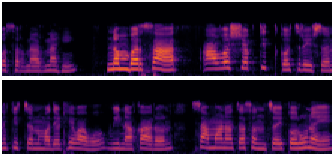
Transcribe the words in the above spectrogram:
पसरणार नाही. नंबर सात आवश्यक तितकंच रेशन किचनमध्ये ठेवावं. विनाकारण सामानाचा संचय करू नये.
